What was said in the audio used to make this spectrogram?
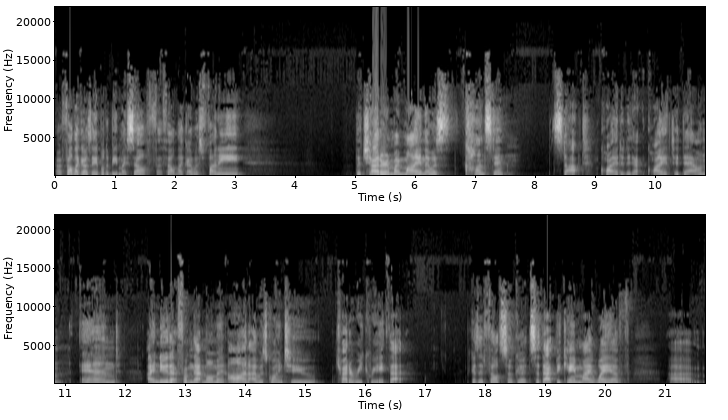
I felt like I was able to be myself. I felt like I was funny. The chatter in my mind that was constant stopped, quieted, quieted down. And I knew that from that moment on, I was going to try to recreate that because it felt so good. So that became my way of um,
